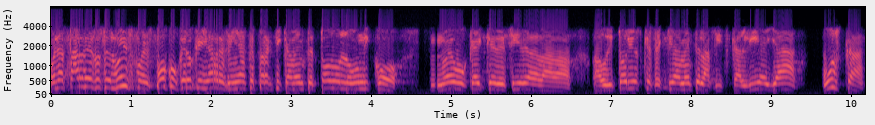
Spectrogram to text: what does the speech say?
Buenas tardes, José Luis. Pues poco, creo que ya reseñaste prácticamente todo. Lo único nuevo que hay que decir a la auditorio es que efectivamente la fiscalía ya busca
